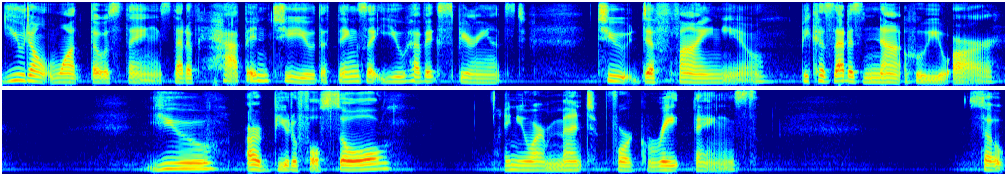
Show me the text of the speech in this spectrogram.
You don't want those things that have happened to you, the things that you have experienced, to define you because that is not who you are. You are a beautiful soul and you are meant for great things. So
